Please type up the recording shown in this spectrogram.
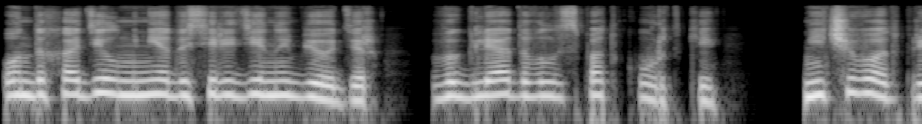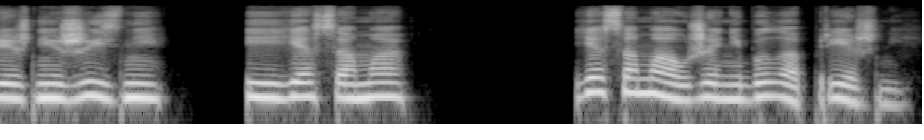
он доходил мне до середины бедер, выглядывал из-под куртки. Ничего от прежней жизни, и я сама... Я сама уже не была прежней.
